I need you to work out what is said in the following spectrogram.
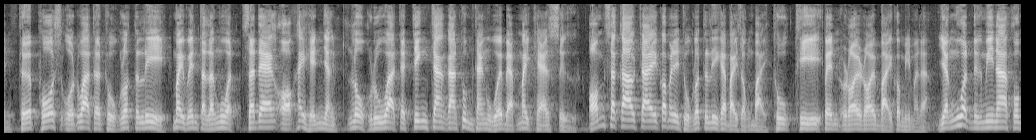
น เธอโพสต์อวดว่าเธอถูกลอตเตอรี่ไม่เว้นแต่ละงวด แสดงออกให้เห็นอย่างโลกรู้ว่าจะจริงจังการทุ่มแทงหวยแบบไม่แคร์สื่ออ๋อมสกาวใจก็ไม่ได้ถูกลอตเตอรี่แค่ใบสองใบ ถูกทีเป็นร้อยร้อยใบก็มีมาแล้ว อย่างงวดหนึ่งมีนาคม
